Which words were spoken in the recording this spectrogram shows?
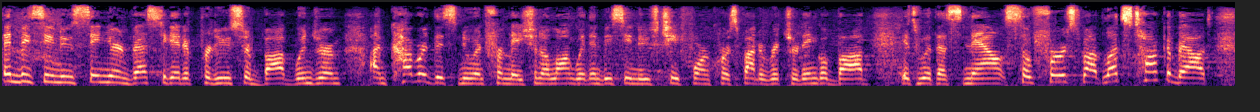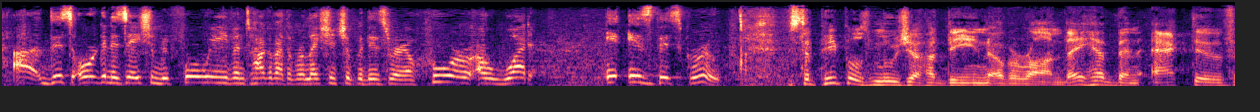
NBC News senior investigative producer Bob Windrem uncovered this new information along with NBC News chief foreign correspondent Richard Engel. Bob is with us now. So first, Bob, let's talk about uh, this organization before we even talk about the relationship with Israel. Who or, or what is this group? It's the People's Mujahideen of Iran. They have been active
